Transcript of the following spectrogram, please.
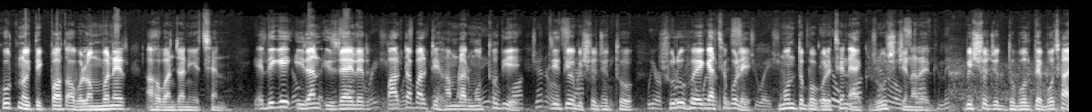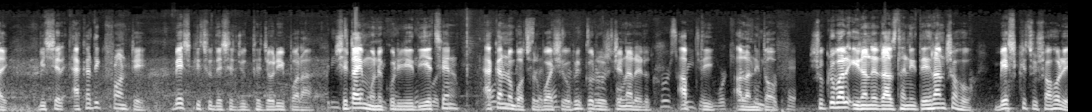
কূটনৈতিক পথ অবলম্বনের আহ্বান জানিয়েছেন। এদিকে ইরান, ইসরায়েলের পাল্টাপাল্টি হামলার মধ্য দিয়ে তৃতীয় বিশ্বযুদ্ধ শুরু হয়ে গেছে বলে মন্তব্য করেছেন এক রুশ জেনারেল। বিশ্বযুদ্ধ বলতে বোঝায় বিশ্বের একাধিক ফ্রন্টে বেশ কিছু দেশে যুদ্ধে জড়িয়ে পড়া। সেটাই মনে করিয়ে দিয়েছেন একান্ন বছর বয়সী অভিজ্ঞ রুশ জেনারেল আপ্তি আলানিদভ শুক্রবার ইরানের রাজধানী তেহরান সহ বেশ কিছু শহরে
